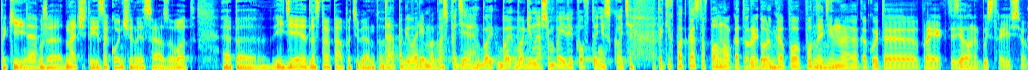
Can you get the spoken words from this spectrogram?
такие да. уже начатые и законченные сразу. Вот это идея для стартапа тебя, Антон. Да, поговорим о Господе, бо- бо- боге нашим боевиков Тони Скотте. А таких подкастов полно, которые только по- под один э, какой-то проект сделаны быстро и все.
